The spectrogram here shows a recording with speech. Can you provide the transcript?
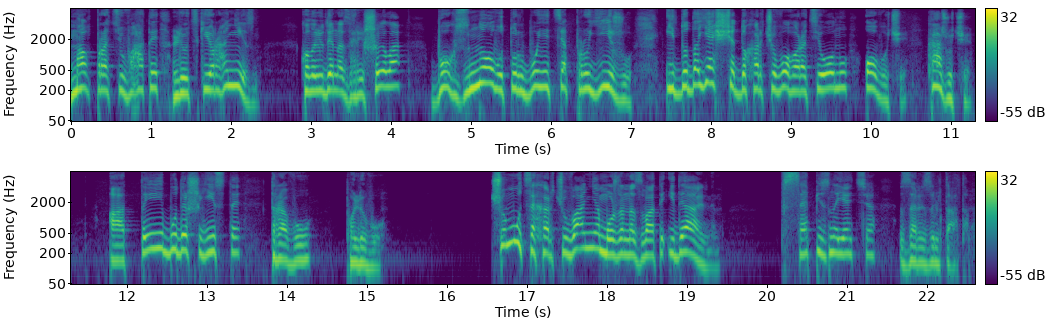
мав працювати людський організм. Коли людина згрішила, Бог знову турбується про їжу і додає ще до харчового раціону овочі, кажучи: а ти будеш їсти траву польову. Чому це харчування можна назвати ідеальним? Все пізнається за результатами.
